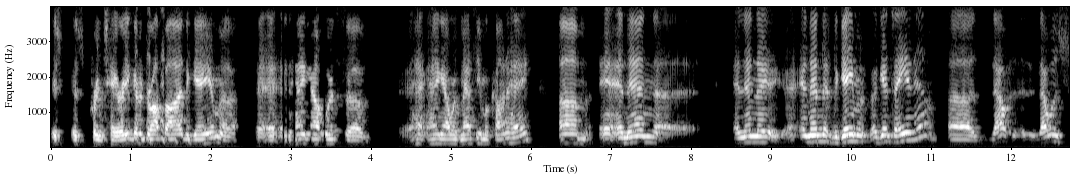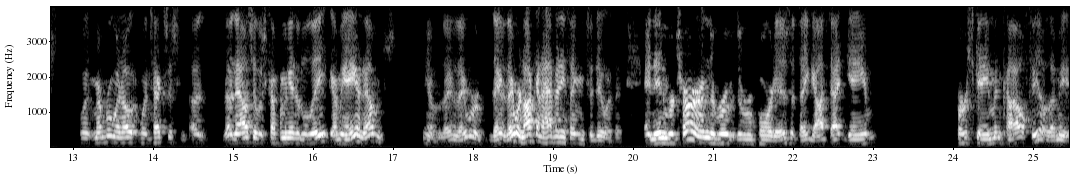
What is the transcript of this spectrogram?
is, is Prince Harry going to drop by the game uh, and, and, hang out with uh, hang out with Matthew McConaughey? Um, and, and, then uh, and then they and then the, the game against A and M uh, that that was remember when when Texas uh, announced it was coming into the league. I mean A and M you know they, they were they, they were not going to have anything to do with it. And in return, the re- the report is that they got that game first game in Kyle Field. I mean,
